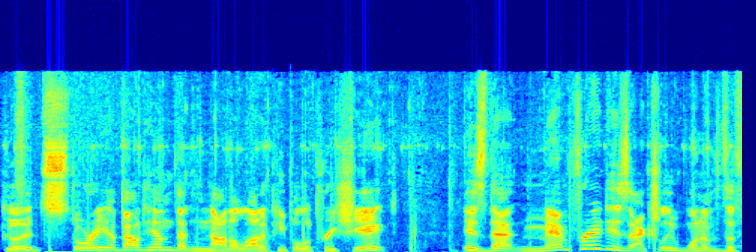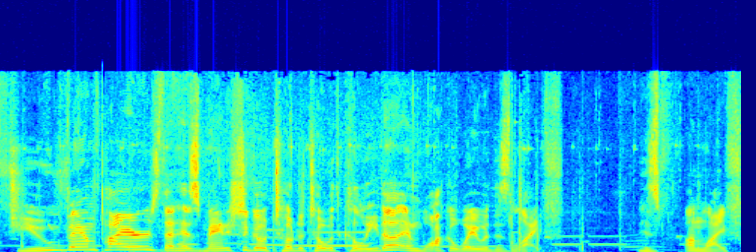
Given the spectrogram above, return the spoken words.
good story about him that not a lot of people appreciate is that Manfred is actually one of the few vampires that has managed to go toe to toe with Khalida and walk away with his life, his unlife.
